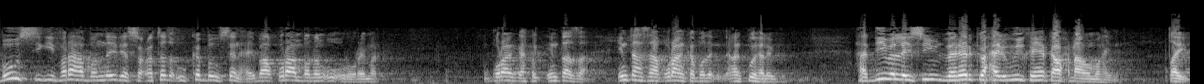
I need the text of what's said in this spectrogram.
bowsigii faraha badnayd ee socotada uu ka bowsanahay baa qur'aan badan u ururay marka qur'aanka intaasa intaasaa qur'aanka badan aan ku helay. Haddiiba laysu yimid bareerkii waxaa yidhi wiilkan yarkaa wax dhaama mahayn. Ayib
